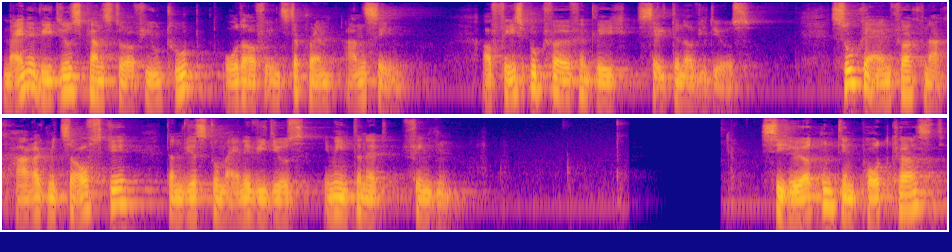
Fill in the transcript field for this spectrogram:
Meine Videos kannst du auf YouTube oder auf Instagram ansehen. Auf Facebook veröffentliche ich seltener Videos. Suche einfach nach Harald Mitzarowski, dann wirst du meine Videos im Internet finden. Sie hörten den Podcast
